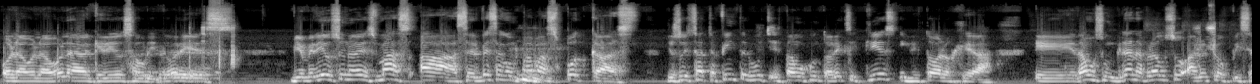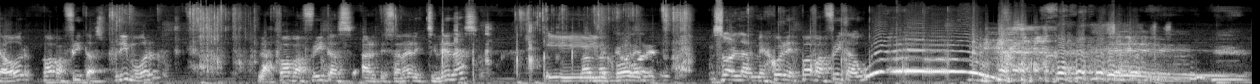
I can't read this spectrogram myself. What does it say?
Hola, hola, hola, queridos auditores. Bienvenidos una vez más a Cerveza con Papas Podcast. Yo soy Sacha Finterbuch, estamos junto a Alexis Cries y Cristóbal Ojeda. Eh, damos un gran aplauso a nuestro auspiciador Papas Fritas Primor, las papas fritas artesanales chilenas. Y son las mejores papas fritas.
